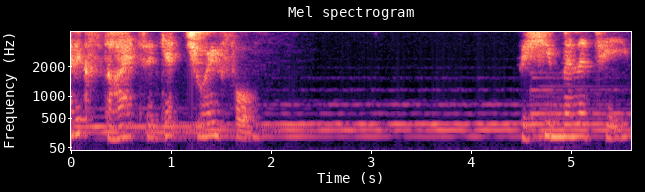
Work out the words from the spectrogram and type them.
Get excited, get joyful. The humility.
